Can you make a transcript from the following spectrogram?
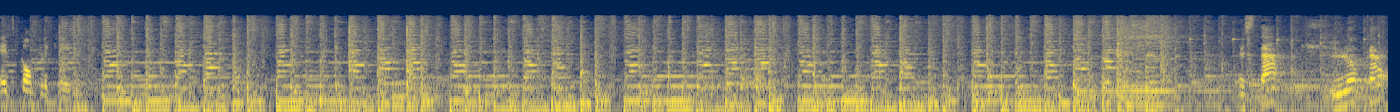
It's Complicated. Loca,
